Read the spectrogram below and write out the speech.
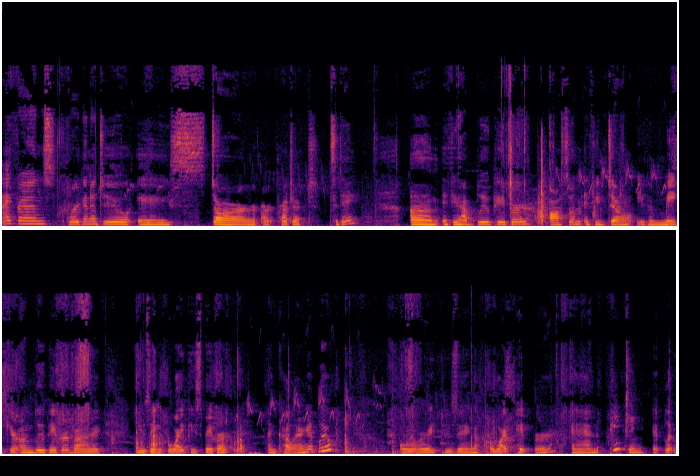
Hi friends, we're gonna do a star art project today. Um, if you have blue paper, awesome. If you don't, you can make your own blue paper by using a white piece of paper and coloring it blue or using a white paper and painting it blue.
